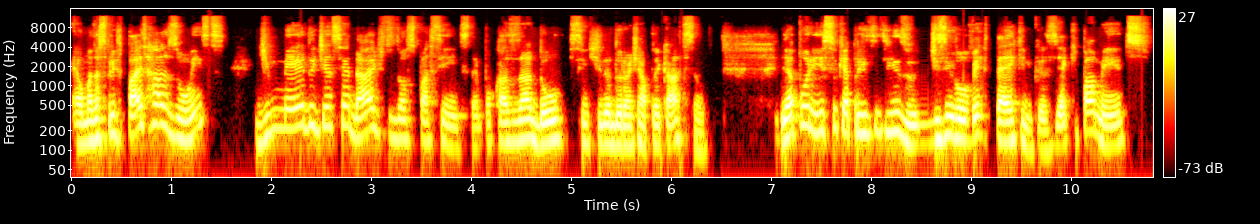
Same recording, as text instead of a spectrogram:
é uma das principais razões de medo e de ansiedade dos nossos pacientes, né? Por causa da dor sentida durante a aplicação. E é por isso que é preciso desenvolver técnicas e equipamentos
